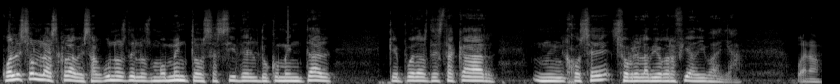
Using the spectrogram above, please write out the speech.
¿Cuáles son las claves, algunos de los momentos así del documental que puedas destacar Mm, José, sobre la biografía de Ibaya. Bueno,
